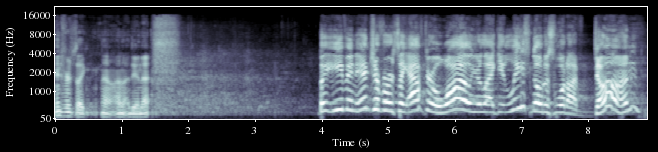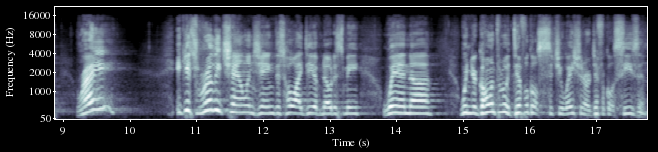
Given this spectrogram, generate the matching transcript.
Introverts like, no, I'm not doing that. But even introverts, like after a while, you're like, at least notice what I've done, right? It gets really challenging, this whole idea of notice me, when, uh, when you're going through a difficult situation or a difficult season.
